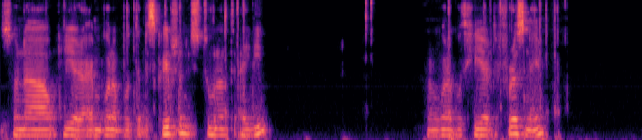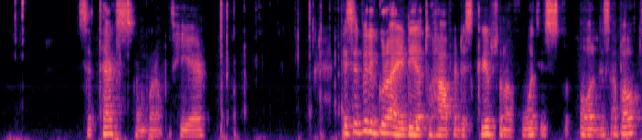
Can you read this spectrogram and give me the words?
So now here I'm gonna put the description student ID I'm gonna put here the first name. It's a text I'm gonna put here. It's a very good idea to have a description of what is all this about.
